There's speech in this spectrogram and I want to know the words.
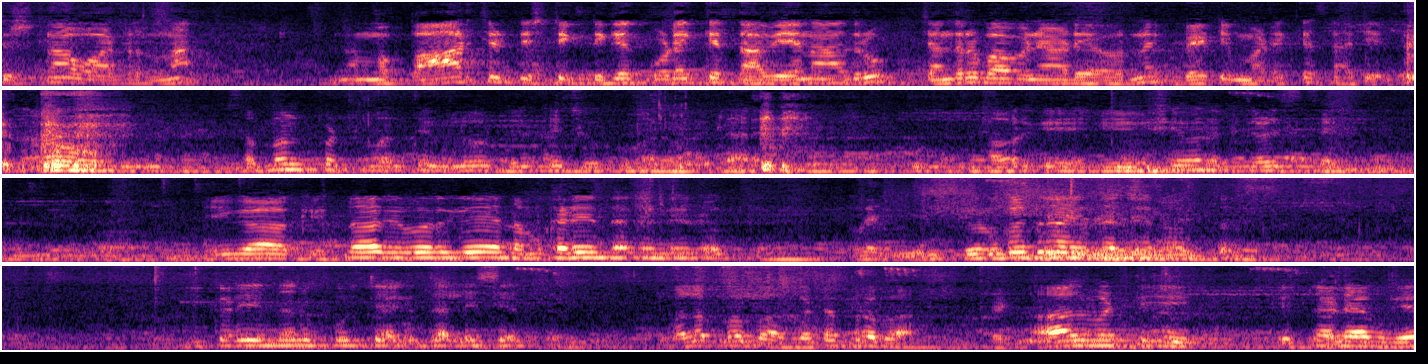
ಕೃಷ್ಣಾ ವಾಟರ್ನ ನಮ್ಮ ಪಾರ್ಚ್ ಡಿಸ್ಟಿಕ್ಟಿಗೆ ಕೊಡಕ್ಕೆ ತಾವೇನಾದರೂ ಚಂದ್ರಬಾಬು ನಾಯ್ಡು ಅವ್ರನ್ನ ಭೇಟಿ ಮಾಡೋಕ್ಕೆ ಸಾಧ್ಯ ಸಂಬಂಧಪಟ್ಟ ಮಂತ್ರಿಗಳು ಡಿ ಕೆ ಶಿವಕುಮಾರ್ ಅವರಿದ್ದಾರೆ ಅವರಿಗೆ ಈ ವಿಷಯವನ್ನು ತಿಳಿಸ್ತೇನೆ. ಈಗ ಕೃಷ್ಣಾ ರಿವರ್ಗೆ ನಮ್ಮ ಕಡೆಯಿಂದ ನೀರು ಹೋಗ್ತದೆ. ತುಂಗಭದ್ರಾಯಿಂದ ನೀರು ಹೋಗ್ತದೆ. ಈ ಕಡೆಯಿಂದನೂ ಪೂರ್ತಿ ಆಗಿದ್ದ ಅಲ್ಲೇ ಸೇರ್ತದೆ. ಮಲಪ್ರಭಾ, ಘಟಪ್ರಭಾ. ಆಲ್ಮಟ್ಟಿ, ಕೃಷ್ಣ ಡ್ಯಾಮ್ಗೆ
